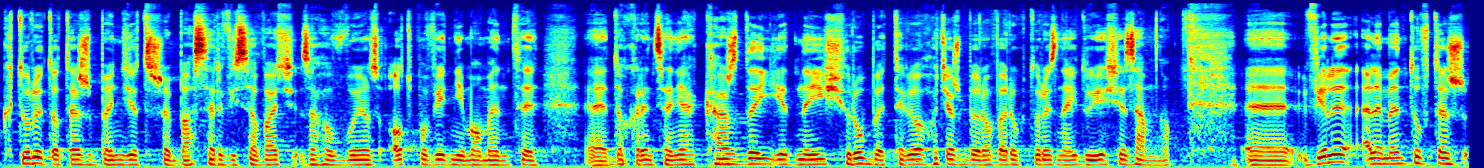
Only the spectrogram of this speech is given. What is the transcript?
który to też będzie trzeba serwisować, zachowując odpowiednie momenty e, do kręcenia każdej jednej śruby tego chociażby roweru, który znajduje się za mną. E, Wiele elementów też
